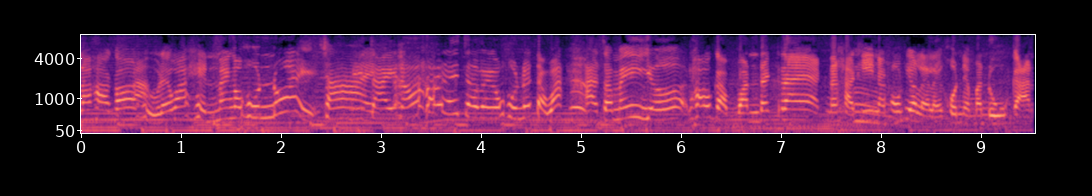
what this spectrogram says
นนะคะ ก็ถือได้ว่าเห็นแมงกะพรุนด้วยใช่ดีใจเนาะได้เจอแมงกะพรุนด้วยแต่ว่าอาจจะไม่เยอะเท่ากับวันแรกๆนะคะ ที่นักท่องเที่ยวหลาย ๆ คนเนี่ยมาดูกัน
